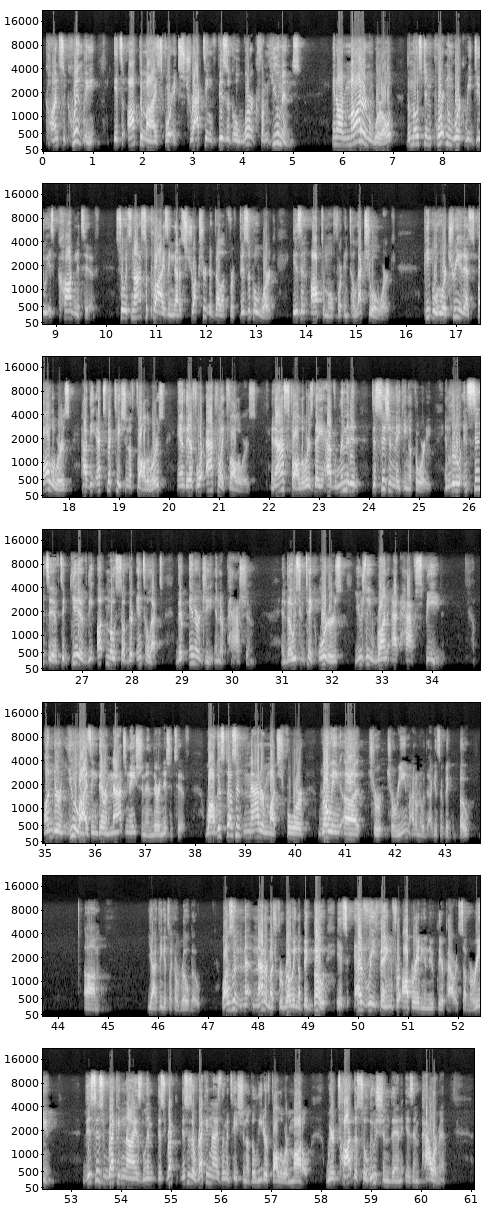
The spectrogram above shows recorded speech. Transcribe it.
Consequently, it's optimized for extracting physical work from humans. In our modern world, the most important work we do is cognitive. So it's not surprising that a structure developed for physical work isn't optimal for intellectual work. People who are treated as followers have the expectation of followers and therefore act like followers. And as followers, they have limited decision making authority and little incentive to give the utmost of their intellect, their energy, and their passion. And those who take orders usually run at half speed, underutilizing their imagination and their initiative. While this doesn't matter much for rowing a trireme, I don't know, I guess a big boat. Um, yeah, I think it's like a rowboat. While it doesn't matter much for rowing a big boat, it's everything for operating a nuclear powered submarine. This is recognized. Lim- this rec- this is a recognized limitation of the leader-follower model. We're taught the solution then is empowerment.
